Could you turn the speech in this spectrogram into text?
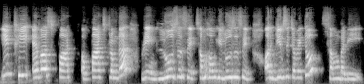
if he ever part, uh, parts from the ring, loses it, somehow he loses it or gives it away to somebody,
